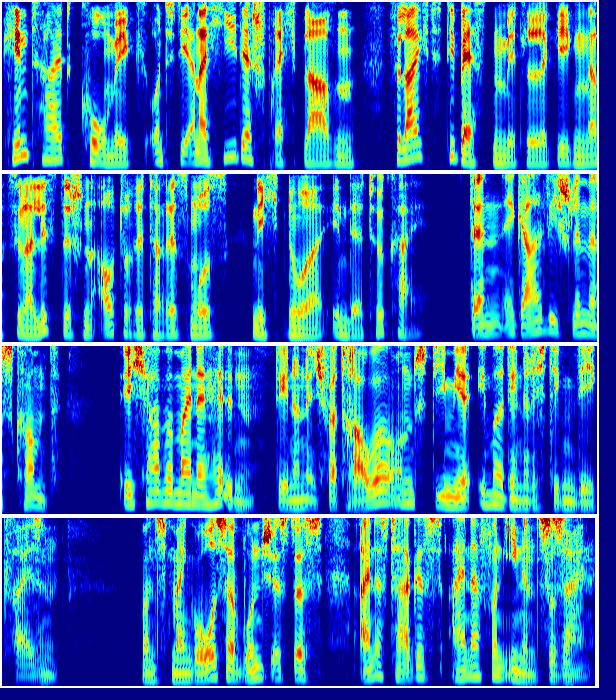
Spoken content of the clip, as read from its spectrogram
Kindheit, Komik und die Anarchie der Sprechblasen, vielleicht die besten Mittel gegen nationalistischen Autoritarismus, nicht nur in der Türkei. Denn egal wie schlimm es kommt, ich habe meine Helden, denen ich vertraue und die mir immer den richtigen Weg weisen. Und mein großer Wunsch ist es, eines Tages einer von ihnen zu sein.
